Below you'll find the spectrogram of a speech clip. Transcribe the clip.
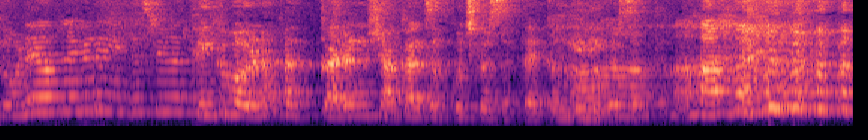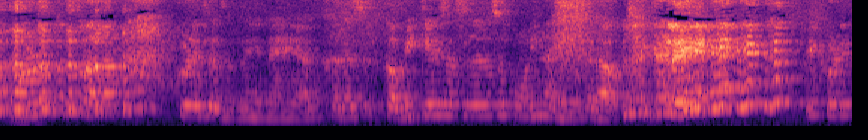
कोण आहे आपल्याकडे इंडस्ट्रीमध्ये थिंक अबाउट ना कारण शाकाल सब कुछ कर सकता है कंगी नहीं कर सकता. म्हणूनच मला कोणीच असं नाही नाही यार खरंच कमी केस असलेलं असं कोणी नाही खरं आपल्याकडे. कोणीतरी कमी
